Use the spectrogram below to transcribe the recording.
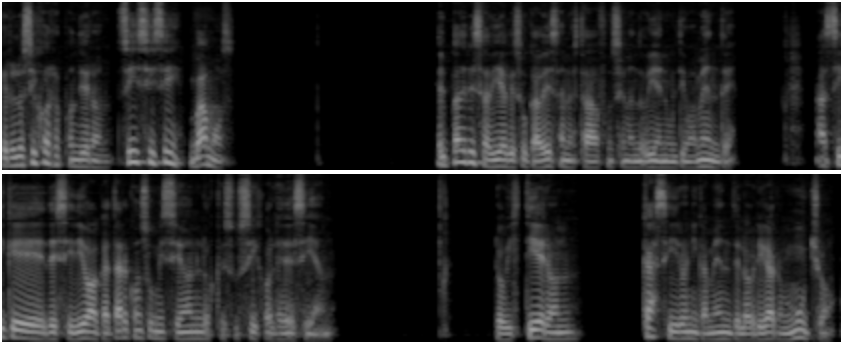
Pero los hijos respondieron, sí, sí, sí, vamos. El padre sabía que su cabeza no estaba funcionando bien últimamente, así que decidió acatar con sumisión los que sus hijos le decían. Lo vistieron, casi irónicamente lo abrigaron mucho,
